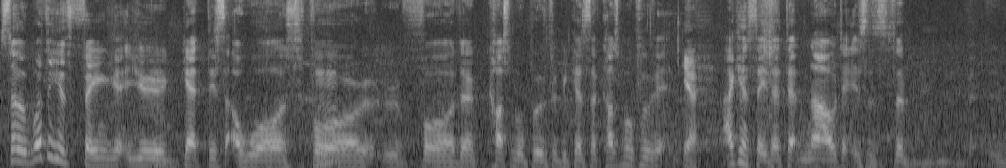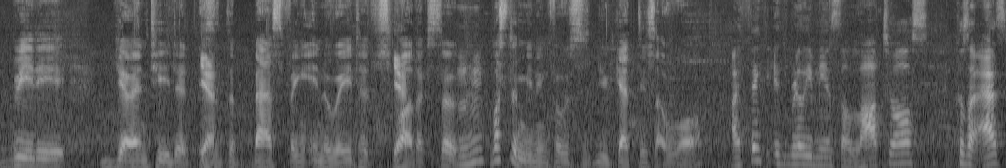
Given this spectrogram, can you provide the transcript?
So what do you think you Mm-hmm. get these awards for for the Cosmo Cosmoprof? Because the Cosmo Cosmoprof, Yeah. I can say that, that now that is the really guaranteed that Yeah. is the best thing innovated Yeah. Mm-hmm. So what's the meaning for you get this award? I think it really means a lot to us because as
